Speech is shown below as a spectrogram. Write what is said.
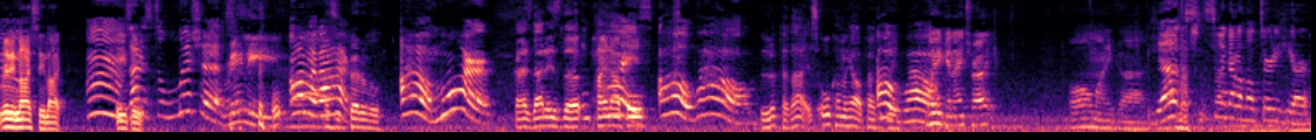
really mm. nicely. Like Mmm, Easy. that is delicious. Really? Oh my god. That's incredible. Oh, more. Guys, that is the And pineapple. guys, Oh, wow. Look at that. It's all coming out perfectly. Oh, wow. Wait, can I try? Oh my god. Yeah, this, this one got a little dirty here.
